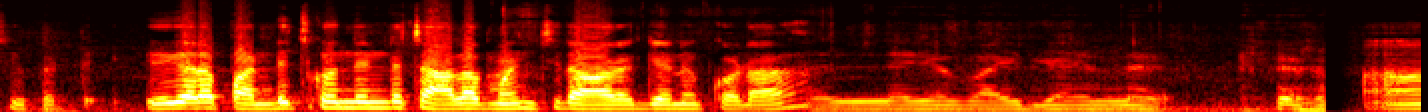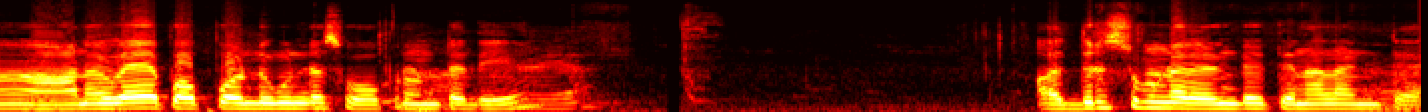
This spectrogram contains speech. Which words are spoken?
చూపెట్టి. ఇది కదా పండించుకొని తింటే చాలా మంచిది ఆరోగ్యానికి కూడా. ఆనగాయ పప్పు వండుకుంటే సూపర్ ఉంటుంది. అదృష్టం ఉండాలంటే తినాలంటే.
